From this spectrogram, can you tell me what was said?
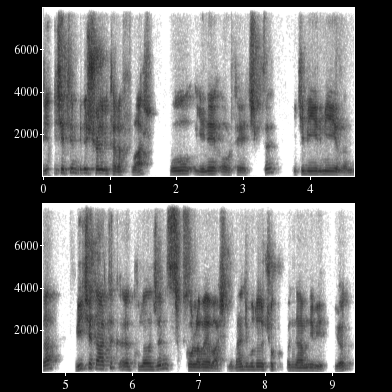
WeChat'in bir de şöyle bir tarafı var. Bu yeni ortaya çıktı. 2020 yılında. WeChat artık e, kullanıcılarını skorlamaya başladı. Bence bu da çok önemli bir yön.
